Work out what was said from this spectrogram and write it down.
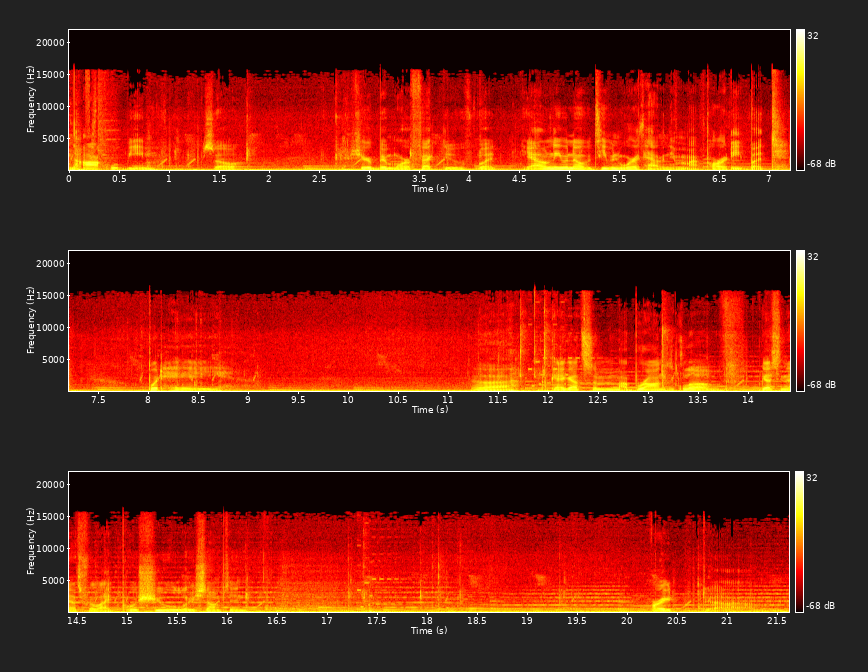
the aqua beam. So sure a bit more effective, but yeah, I don't even know if it's even worth having in my party, but but hey. Uh, okay, I got some a bronze glove. I'm guessing that's for like Poshul or something. Alright, um,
